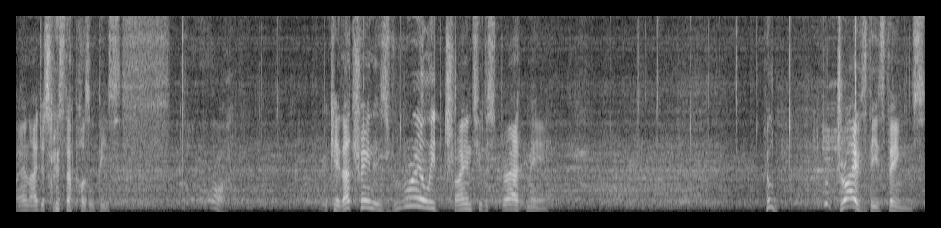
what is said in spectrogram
And I just missed that puzzle piece. Oh. Okay, that train is really trying to distract me. Who, who drives these things?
